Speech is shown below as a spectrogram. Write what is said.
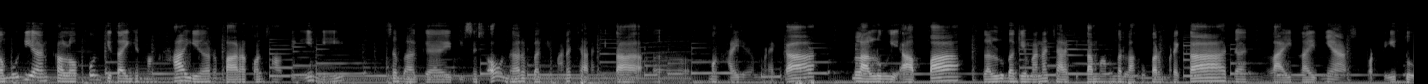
Kemudian, kalaupun kita ingin meng-hire para consulting ini sebagai business owner, bagaimana cara kita uh, meng-hire mereka, melalui apa, lalu bagaimana cara kita memperlakukan mereka, dan lain-lainnya seperti itu.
